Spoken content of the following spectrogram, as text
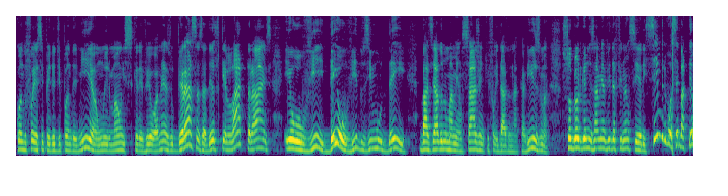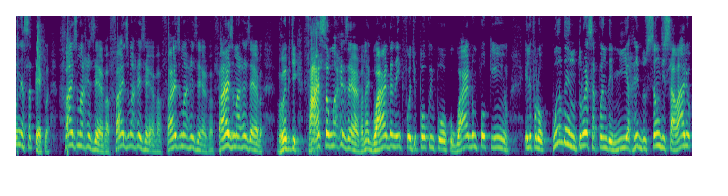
quando foi esse período de pandemia, um irmão escreveu, Anésio, graças a Deus, porque lá atrás eu ouvi, dei ouvidos e mudei, baseado numa mensagem que foi dada na Carisma, sobre organizar minha vida financeira. E sempre você bateu nessa tecla, faz uma reserva, faz uma reserva, faz uma reserva, faz uma reserva. Vou repetir, faça uma reserva, né? guarda nem que for de pouco em pouco, guarda um pouquinho. Ele falou, quando entrou essa pandemia, redução de salário,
